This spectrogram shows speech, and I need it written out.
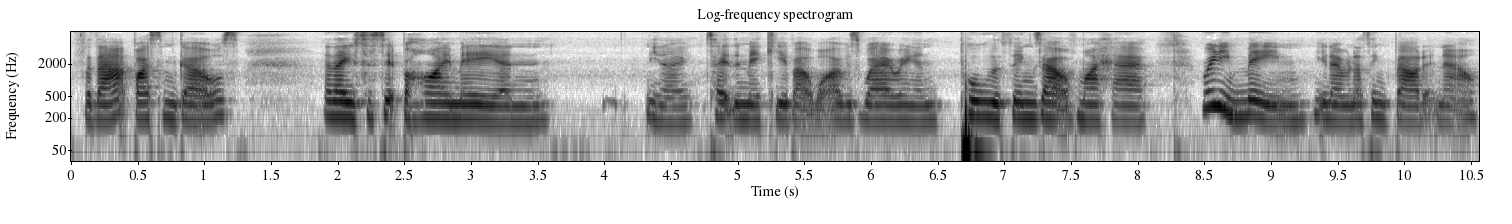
for that by some girls, and they used to sit behind me and you know take the Mickey about what I was wearing and pull the things out of my hair. Really mean, you know, when I think about it now.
